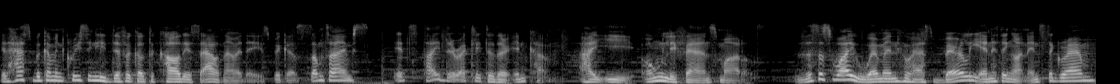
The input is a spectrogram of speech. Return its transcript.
it has become increasingly difficult to call this out nowadays because sometimes it's tied directly to their income, i.e., OnlyFans models. This is why women who has barely anything on Instagram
